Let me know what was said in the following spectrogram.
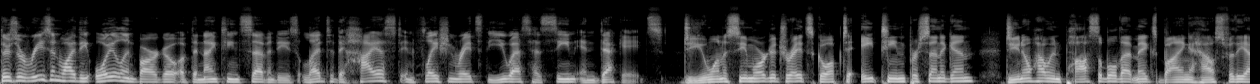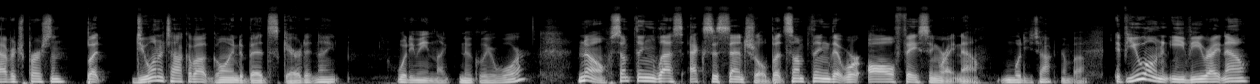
There's a reason why the oil embargo of the 1970s led to the highest inflation rates the US has seen in decades. Do you want to see mortgage rates go up to 18% again? Do you know how impossible that makes buying a house for the average person? But do you want to talk about going to bed scared at night? What do you mean, like nuclear war? No, something less existential, but something that we're all facing right now. What are you talking about? If you own an EV right now,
